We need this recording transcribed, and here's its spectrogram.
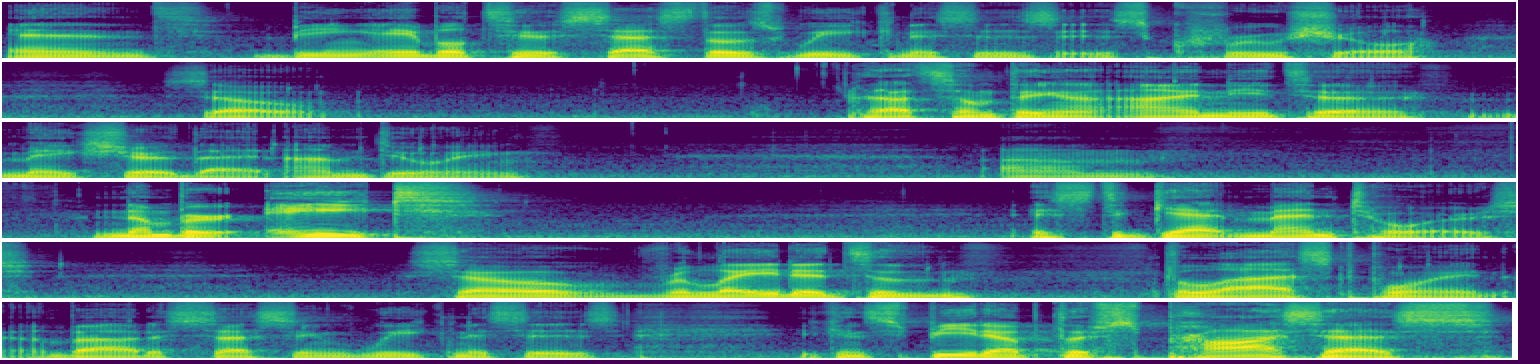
And being able to assess those weaknesses is crucial. So that's something i need to make sure that i'm doing. Um, number eight is to get mentors. So, related to the last point about assessing weaknesses, you can speed up this process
